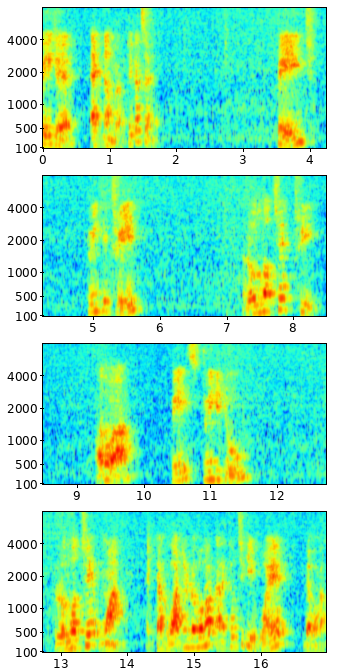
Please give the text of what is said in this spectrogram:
পেজের এক নাম্বার, ঠিক আছে? পেজ টোয়েন্টি থ্রি রোল হচ্ছে থ্রি অথবা পেজ টোয়েন্টি টু রোল হচ্ছে ওয়ান একটা হোয়াটের ব্যবহার আর একটা হচ্ছে কি হোয়ের ব্যবহার।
